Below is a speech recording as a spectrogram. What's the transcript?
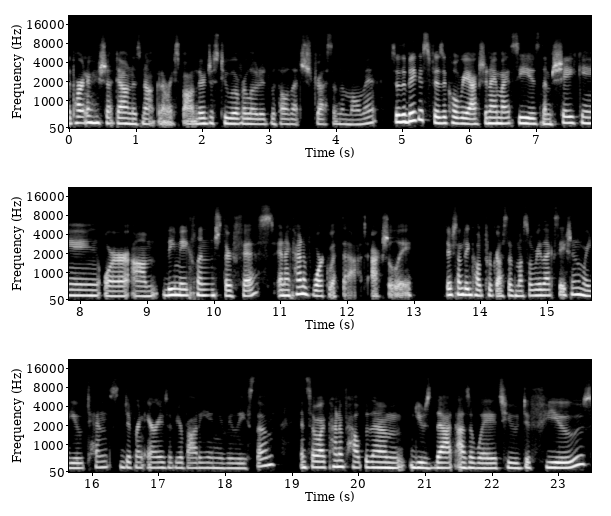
the partner who shut down is not going to respond. They're just too overloaded with all that stress in the moment. So, the biggest physical reaction I might see is them shaking or um, they may clench their fists. And I kind of work with that actually. There's something called progressive muscle relaxation where you tense different areas of your body and you release them. And so I kind of help them use that as a way to diffuse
